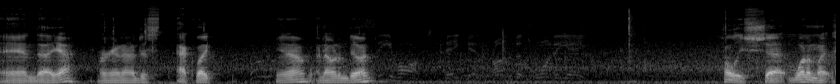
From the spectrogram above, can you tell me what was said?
and uh, yeah, we're gonna just act like, you know, I know what I'm doing. Holy shit! What am I?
